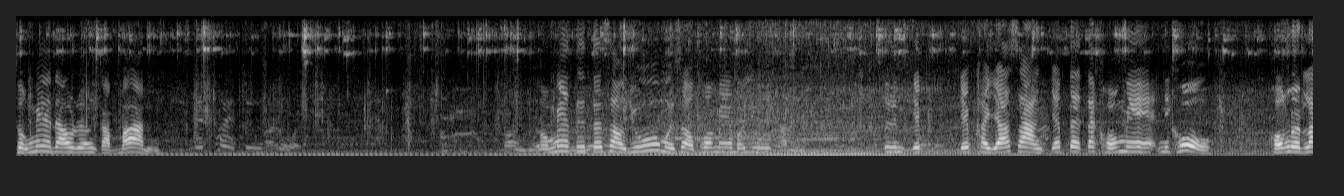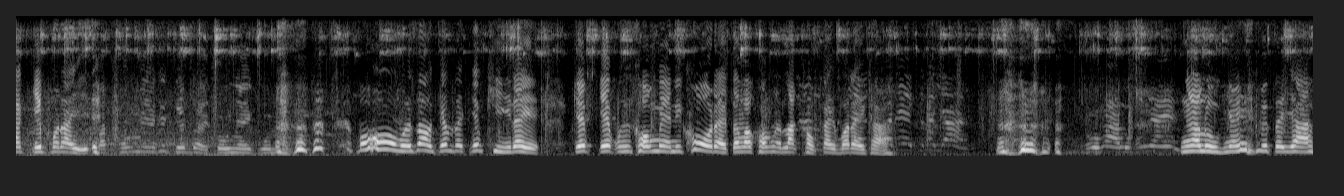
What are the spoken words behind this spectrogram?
ส่งแม่ดาวเรืองกลับบ้าน เฮ็ดค่อยตื่นตัว ตั้งอยู่ น้องแม่ตื่นแต่เช้าอยู่มื้อเช้าพ่อแม่บ่อยู่คันตื่นเก็บเก็บขยะสร้างเก็บได้แต่ของแม่นิโค ของเลิศรักเก็บบ่ได้บัดของแม่ที่เก็บได้ตัวใหญ่กว่านี้บ่ฮู้มื้อเช้าเก็บได้เก็บขี้ได้ เก็บเก็บอือของแม่นิโคได้แต่ว่าของเลิศรักเข้าใกล้บ่ได้ค่ะเด็กกระยานดูงานลูกผู้ใหญ่งาลูกใหญ่เป็นตาย่าน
